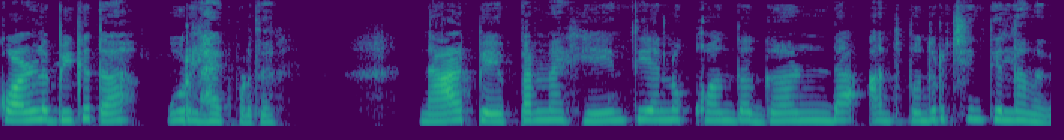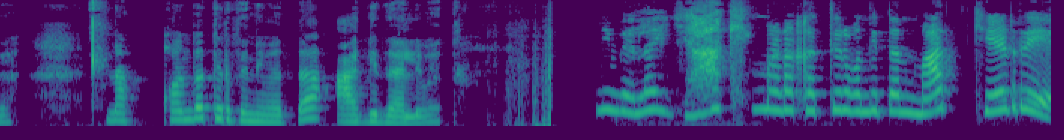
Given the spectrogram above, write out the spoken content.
ಕೊಳ್ಳು ಬಿಗದ ಊರ್ಲಿ ಹಾಕ್ಬಿಡ್ತೇನೆ. ನಾಳೆ ಪೇಪರ್ನಾಗ ಹೆಂಡತಿಯನ್ನು ಕೊಂದ ಗಂಡ ಅಂತ ಬಂದರೂ ಚಿಂತಿಲ್ಲ ನನಗೆ. ನಾ ಕೊಂದತಿರ್ತೀನಿ ಇವತ್ತು ಆಗಿದ್ದ ಅಲ್ಲಿ ಇವತ್ತು. ನೀವೆಲ್ಲ ಯಾಕೆ ಹಿಂಗೆ ಮಾಡಕತ್ತೀರ? ಒಂದಿಟ್ಟು ನನ್ನ ಮಾತು ಕೇಳ್ರಿ.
